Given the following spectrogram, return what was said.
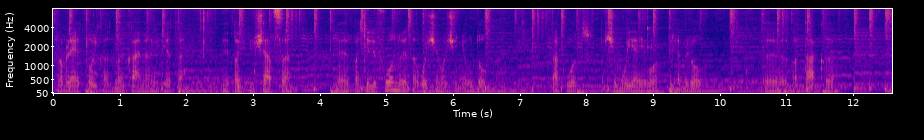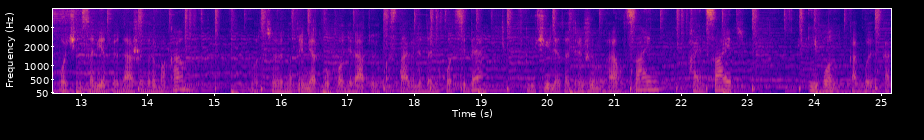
управляет только одной камерой. Это э, подключаться э, по телефону это очень-очень неудобно. Так вот, почему я его приобрел. Э, а так очень советую даже рыбакам. Вот, э, например, GoPro 9 поставили далеко от себя, включили этот режим Sign, Hindsight, и он как бы как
